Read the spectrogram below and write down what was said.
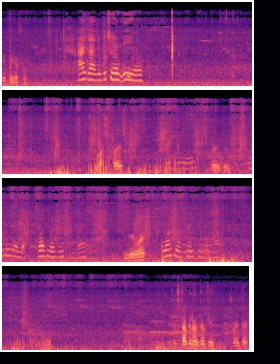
You're beautiful. Hi, guys. Look at your video. You wash your face? No, you did. Mm-hmm. I wash my face in the bag. You did what? I wash my face in the bag. Stop being on Dookie. It's right there.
